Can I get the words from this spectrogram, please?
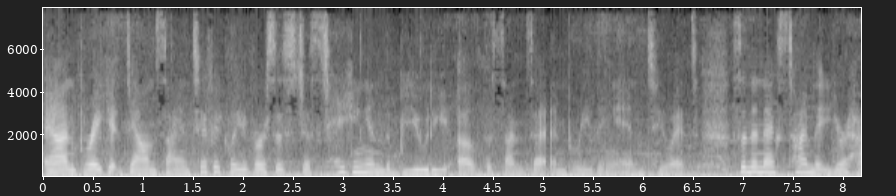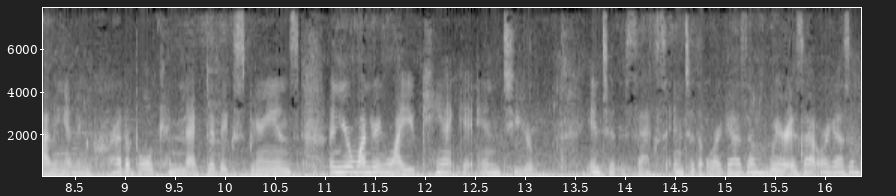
and break it down scientifically versus just taking in the beauty of the sunset and breathing into it. So the next time that you're having an incredible connective experience and you're wondering why you can't get into your into the sex, into the orgasm, where is that orgasm?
